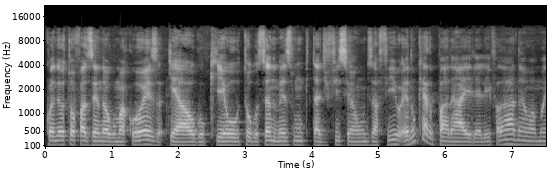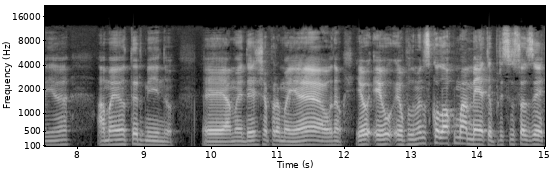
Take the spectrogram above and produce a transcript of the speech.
quando eu estou fazendo alguma coisa, que é algo que eu estou gostando, mesmo que tá difícil, é um desafio, eu não quero parar ele ali e falar, ah, não, amanhã, amanhã eu termino. É, amanhã deixa para amanhã ou não. Eu, eu, eu pelo menos coloco uma meta, eu preciso fazer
